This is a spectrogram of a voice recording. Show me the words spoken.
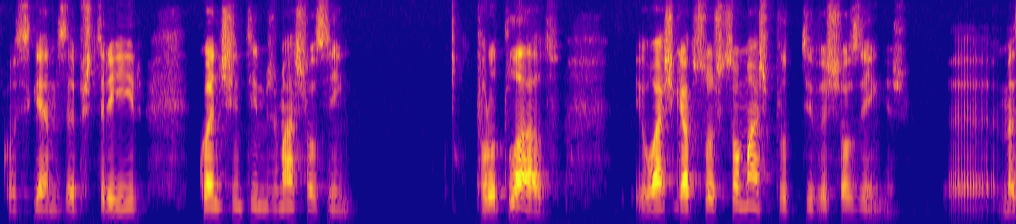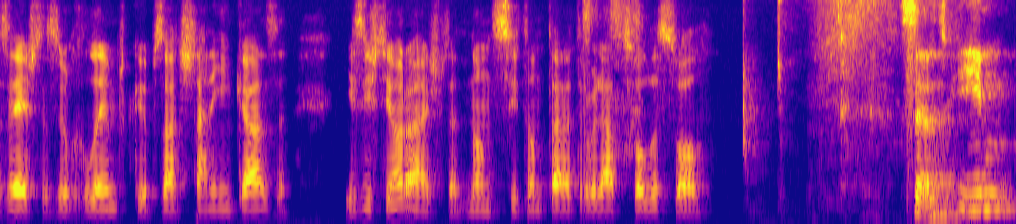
consigamos abstrair quando nos sentimos mais sozinhos. Por outro lado, eu acho que há pessoas que são mais produtivas sozinhas. Uh, mas estas, eu relembro que apesar de estarem em casa, existem horários, portanto não necessitam de estar a trabalhar de sol a sol. Certo, e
